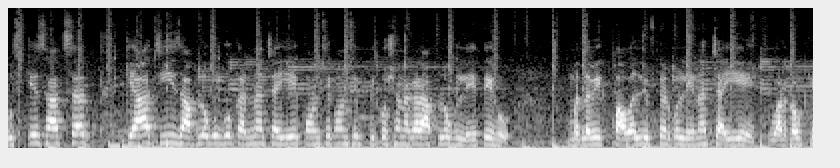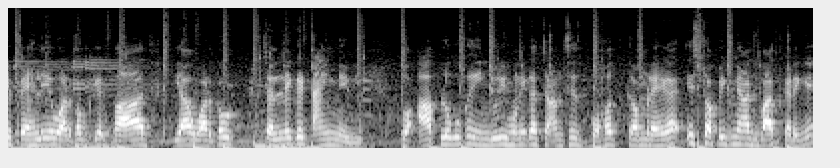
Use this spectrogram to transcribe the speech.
उसके साथ साथ क्या चीज़ आप लोगों को करना चाहिए? कौन से कौन से प्रिकॉशन अगर आप लोग लेते हो? मतलब एक पावर लिफ्टर को लेना चाहिए वर्कआउट के पहले वर्कआउट के बाद, या वर्कआउट चलने के टाइम में भी। तो आप लोगों का इंजरी होने का चांसेस बहुत कम रहेगा। इस टॉपिक में आज बात करेंगे।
